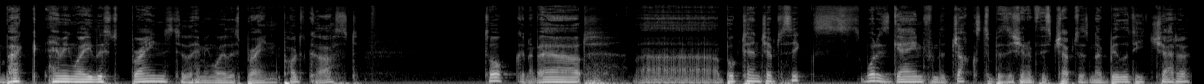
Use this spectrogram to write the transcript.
Welcome back, Hemingway List Brains, to the Hemingway List Brain podcast. Talking about uh, Book 10, Chapter 6. What is gained from the juxtaposition of this chapter's nobility chatter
